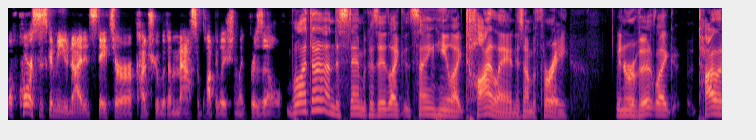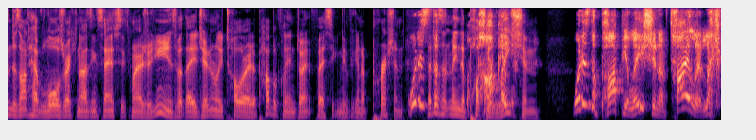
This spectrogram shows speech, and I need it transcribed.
of course it's going to be United States or a country with a massive population like Brazil. Well, I don't understand because they're like it's saying here like Thailand is number three. In a reverse, like Thailand does not have laws recognizing same-sex marriage or unions, but they generally tolerate it publicly and don't face significant oppression. What is that? the doesn't mean the popu- population. What is the population of Thailand? Like,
